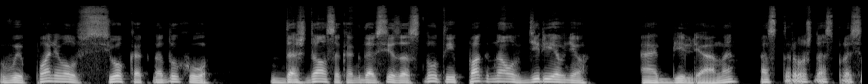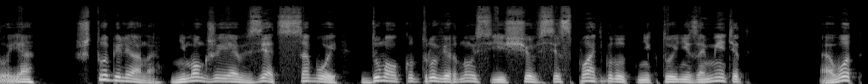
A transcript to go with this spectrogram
выпаливал все как на духу. Дождался, когда все заснут, и погнал в деревню. «А Беляна?» – осторожно спросил я. «Что, Беляна? Не мог же я взять с собой? Думал, к утру вернусь, еще все спать будут, никто и не заметит. А вот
